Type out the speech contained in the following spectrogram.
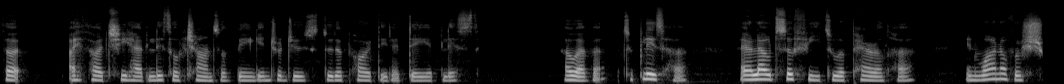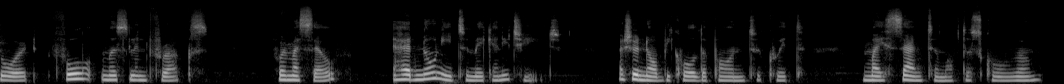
Thought I thought she had little chance of being introduced to the party that day at least. However, to please her, I allowed Sophie to apparel her in one of her short, full muslin frocks. For myself, I had no need to make any change. I should not be called upon to quit my sanctum of the schoolroom.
